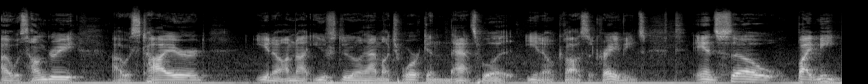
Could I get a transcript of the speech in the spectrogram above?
I was hungry. I was tired. You know, I'm not used to doing that much work, and that's what, you know, caused the cravings. And so by me,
